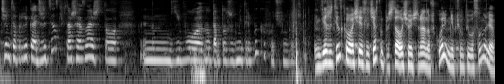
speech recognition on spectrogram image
чем тебя привлекает Житинский, потому что я знаю, что его, ну, там тот же Дмитрий Быков очень любит. Я Житинского вообще, если честно, прочитал очень-очень рано в школе, мне почему-то его сунули,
